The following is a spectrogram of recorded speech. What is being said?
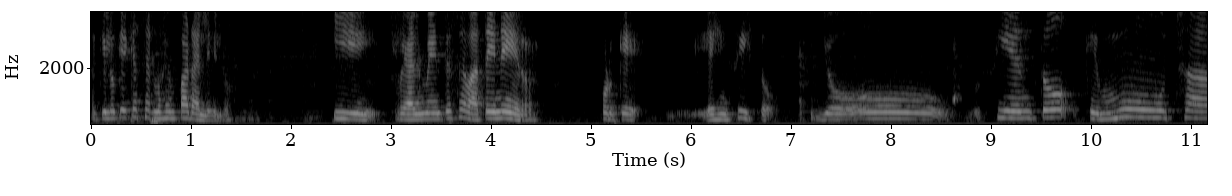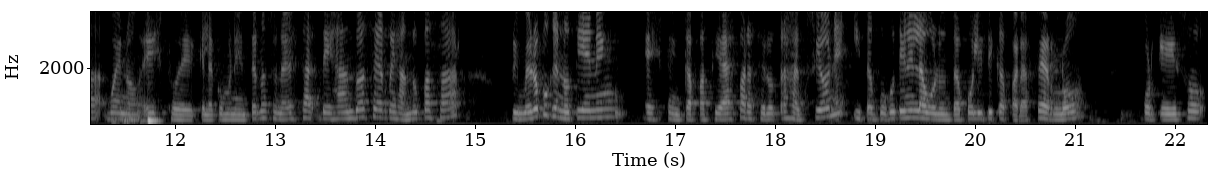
aquí lo que hay que hacerlo es en paralelo. Y realmente se va a tener, porque, les insisto, yo siento que mucha, bueno, esto de que la comunidad internacional está dejando hacer, dejando pasar, primero porque no tienen este, capacidades para hacer otras acciones y tampoco tienen la voluntad política para hacerlo, porque eso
